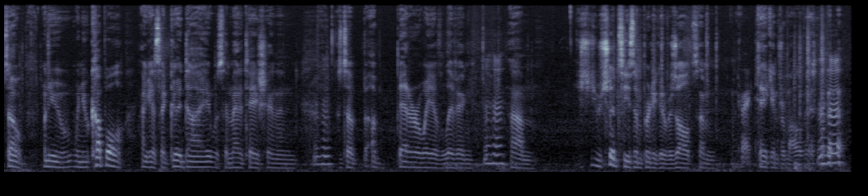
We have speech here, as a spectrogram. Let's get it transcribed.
So when you when you couple, I guess a good diet with some meditation and Mm-hmm. just a, a better way of living, um, you, sh- you should see some pretty good results. I'm Correct. taken from all of it. Mm-hmm.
